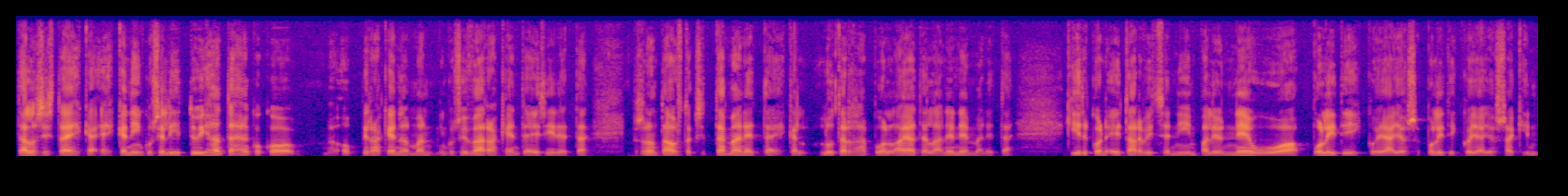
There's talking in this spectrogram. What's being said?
tällaisista ehkä, ehkä niin kuin se liittyy ihan tähän koko oppirakennelman niin kuin syvärakenteisiin, että sanon taustaksi tämän, että ehkä luterilaisella puolella ajatellaan enemmän, että kirkon ei tarvitse niin paljon neuvoa politiikkoja, jos, poliitikkoja jossakin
